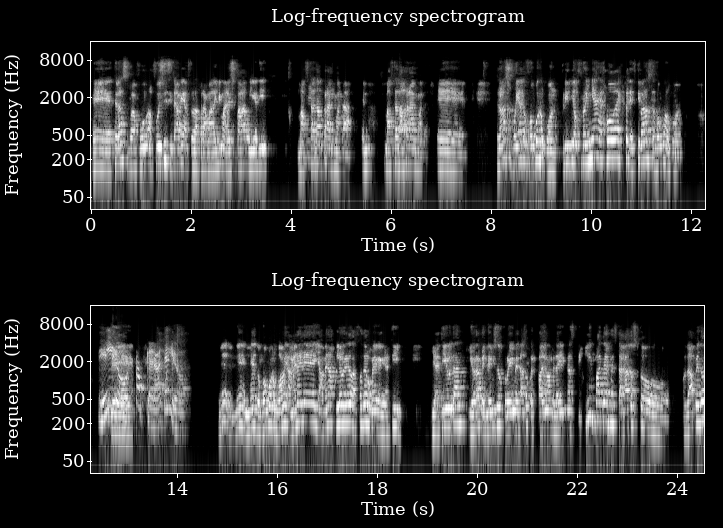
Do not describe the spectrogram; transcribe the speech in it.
Ε, θέλω να σου πω, αφού, αφού συζητάμε για αυτά τα πράγματα και μου αρέσει πάρα πολύ, γιατί με αυτά ναι. τα πράγματα, ε, με αυτά τα πράγματα, ε, θέλω να σου πω για το Ho'oponopono. Πριν δύο χρόνια έχω εκπαιδευτεί πάνω στο Ho'oponopono. Τέλειο, και... το ξέρα, τέλειο. Ναι, ναι, ναι, το Ho'oponopono για μένα, είναι, για μένα πλέον είναι το αρθότερο μέγα, γιατί γιατί όταν η ώρα πεντέμιση το πρωί μετά το περπάτημα, μετά η γυμναστική, πάντα έφεστα κάτω στο δάπεδο,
